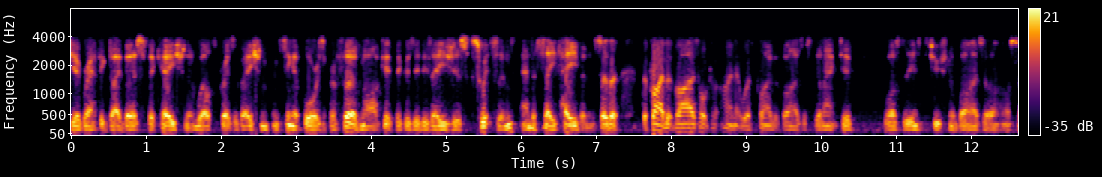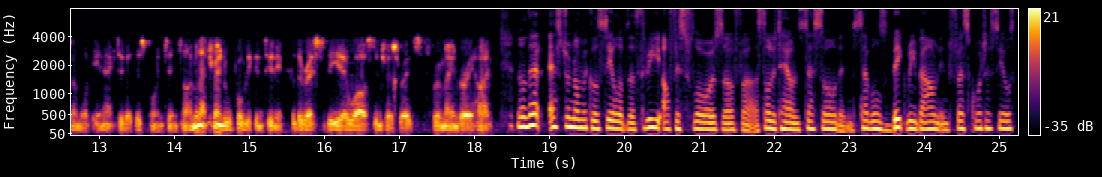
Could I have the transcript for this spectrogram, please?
geographic diversification and wealth preservation. And Singapore is a preferred market because it is Asia's Switzerland and a safe haven. So the, the private buyers, ultra high net worth private buyers, are still active whilst the institutional buyers are, are, somewhat inactive at this point in time. And that trend will probably continue for the rest of the year whilst interest rates remain very high. Now, that astronomical sale of the three office floors of uh, Solitaire and Cecil and Savills' big rebound in first quarter sales,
